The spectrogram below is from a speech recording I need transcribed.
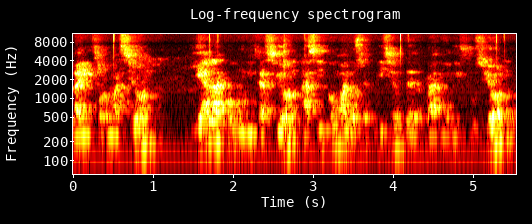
la información y a la comunicación, así como a los servicios de radiodifusión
